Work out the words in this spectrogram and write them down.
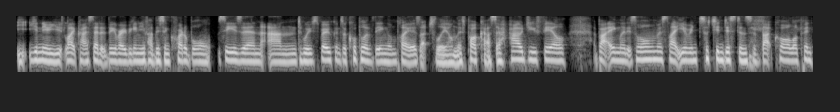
you know you like I said at the very beginning you've had this incredible season and we've spoken to a couple of the England players actually on this podcast so how do you feel about England it's almost like you're in touching distance of that call up and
